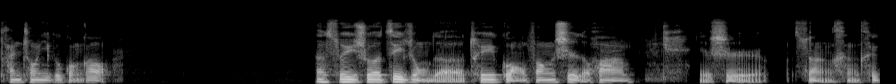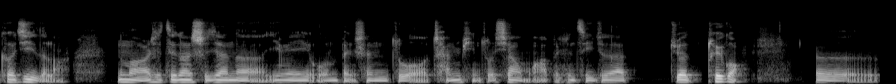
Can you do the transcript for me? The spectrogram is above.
弹窗一个广告。那所以说这种的推广方式的话，也是算很黑科技的了。那么而且这段时间呢，因为我们本身做产品、做项目啊，本身自己就在就推广。呃，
